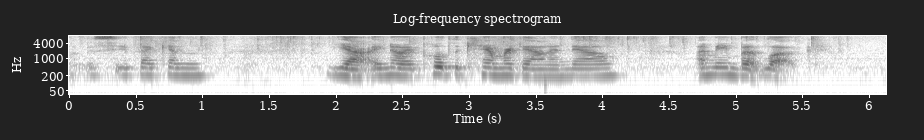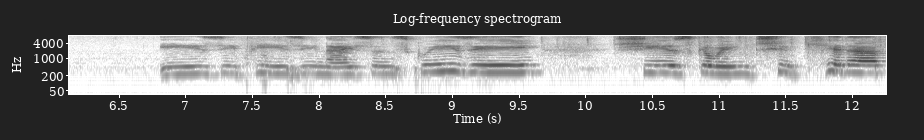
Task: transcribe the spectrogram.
let me see if I can yeah, I know I pulled the camera down and now, I mean, but look. Easy peasy, nice and squeezy. She is going to kit up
